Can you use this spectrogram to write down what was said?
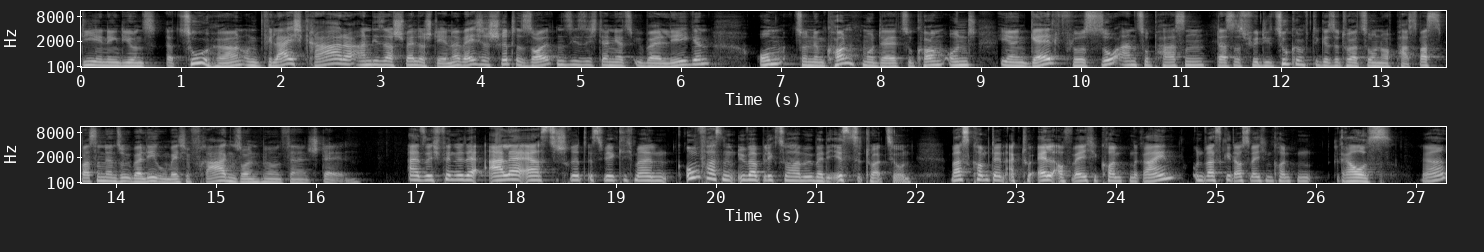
diejenigen, die uns äh, zuhören und vielleicht gerade an dieser Schwelle stehen? Ne? Welche Schritte sollten sie sich denn jetzt überlegen, um zu einem Kontenmodell zu kommen und ihren Geldfluss so anzupassen, dass es für die zukünftige Situation noch passt? Was, was sind denn so Überlegungen? Welche Fragen sollten wir uns denn stellen? Also ich finde, der allererste Schritt ist wirklich mal einen umfassenden Überblick zu haben über die Ist-Situation. Was kommt denn aktuell auf welche Konten rein und was geht aus welchen Konten raus? Ja?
